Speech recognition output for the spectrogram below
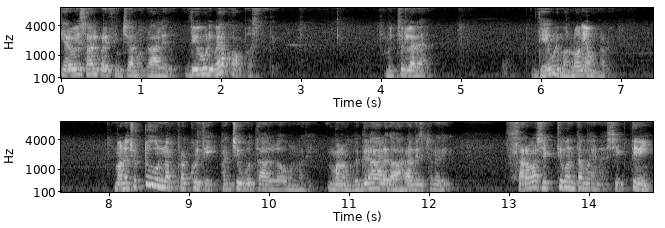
ఇరవై సార్లు ప్రయత్నించాను రాలేదు. దేవుడి మీద కోపం వస్తుంది. మిత్రులరా దేవుడు మనలోనే ఉన్నాడు. మన చుట్టూ ఉన్న ప్రకృతి పంచభూతాల్లో ఉన్నది. మనం విగ్రహాలుగా ఆరాధిస్తున్నది. సర్వశక్తివంతమైన శక్తిని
